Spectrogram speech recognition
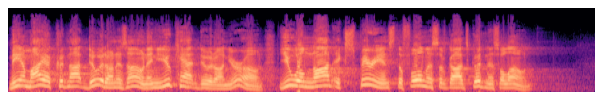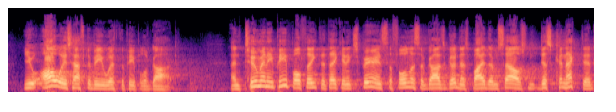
Nehemiah could not do it on his own, and you can't do it on your own. You will not experience the fullness of God's goodness alone. You always have to be with the people of God. And too many people think that they can experience the fullness of God's goodness by themselves, disconnected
